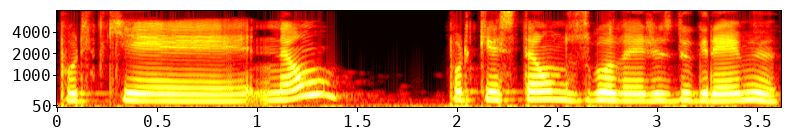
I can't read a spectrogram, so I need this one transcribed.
Porque não por questão dos goleiros do Grêmio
